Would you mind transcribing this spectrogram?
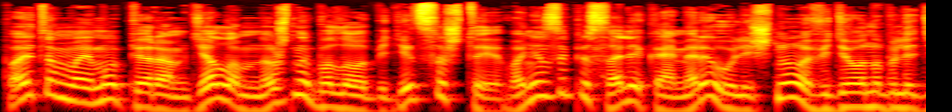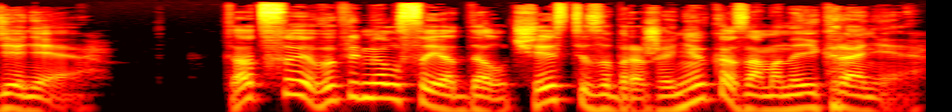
поэтому ему первым делом нужно было убедиться, что его не записали камеры уличного видеонаблюдения. Тация выпрямился и отдал честь изображению Казама на экране.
